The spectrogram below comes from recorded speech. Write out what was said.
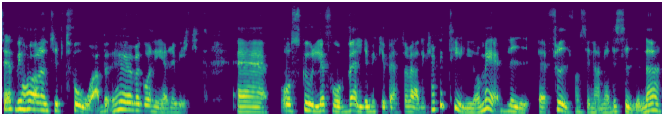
Säg att vi har en typ 2, behöver gå ner i vikt eh, och skulle få väldigt mycket bättre värden, kanske till och med bli eh, fri från sina mediciner.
